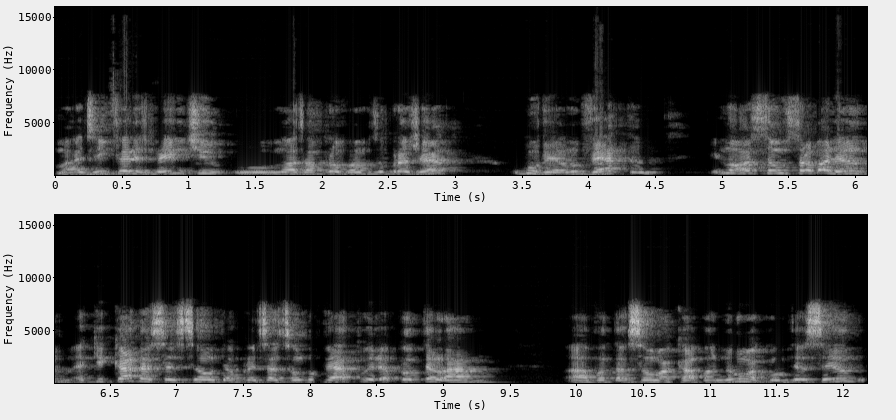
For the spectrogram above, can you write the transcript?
Mas, infelizmente, o, nós aprovamos o projeto, o governo veta e nós estamos trabalhando. É que cada sessão de apreciação do veto ele é protelado. A votação acaba não acontecendo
